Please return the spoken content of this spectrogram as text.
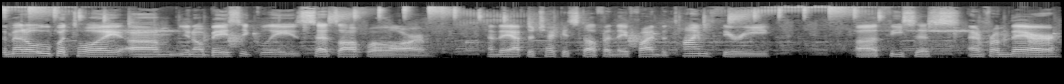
the metal Upa toy, um, you know, basically sets off an alarm. And they have to check his stuff and they find the time theory uh, thesis. And from there,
